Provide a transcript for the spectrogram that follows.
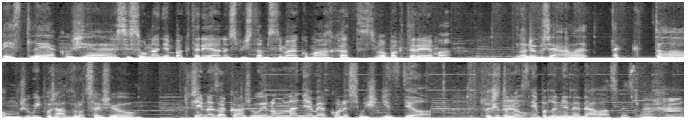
jestli jakože... Jestli jsou na něm bakterie a nesmíš tam s nima jako máchat, s těma bakteriema. No dobře, ale tak toho můžu být pořád v ruce, že jo? Ti nezakážu, jenom na něm jako nesmíš nic dělat. Takže to Jo. vlastně podle mě nedává smysl. Mhm.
